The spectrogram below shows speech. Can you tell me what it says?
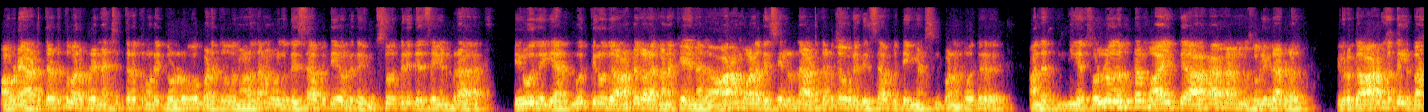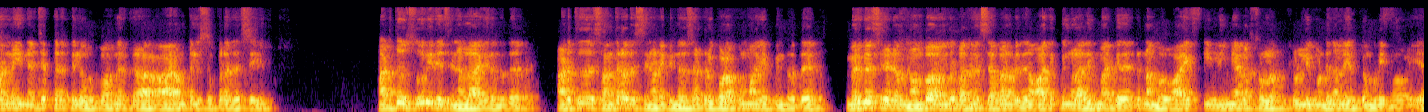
அவருடைய அடுத்தடுத்து வரக்கூடிய நட்சத்திரத்தினுடைய தொடர்பு படுத்துவதனால தான் உங்களுக்கு திசாபுத்தி வருது விம்சோத்திரி திசை என்ற இருபது நூத்தி இருபது ஆண்டுகால கணக்கு என்னது? ஆரம்ப கால திசையிலிருந்து அடுத்தடுத்த ஒரு திசாபுத்தியை மென்ஷன் பண்ணும்போது அந்த நீங்க சொல்வதை மட்டும் வாய்க்கு அழகாக நம்ம சொல்கிறார்கள். இவருக்கு ஆரம்பத்தில் பரணி நட்சத்திரத்தில் ஒரு பிறந்திருக்கிறார். ஆரம்பத்தில் சுக்கிர திசை அடுத்தது சூரிய திசை நல்லாக இருந்தது. அடுத்தது சந்திர திசை நடக்கின்றது. சற்று குழப்பமாக இருக்கின்றது. மிருகசீரிடம் நம்ம வந்து பார்த்தீங்கன்னா செவ்வாய் ஆதிக்கங்கள் அதிகமாக இருக்குது என்று நம்ம வாய்க்கு இனிமையாக சொல்ல சொல்லிக் கொண்டுதான் இருக்க முடியும் அவருடைய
